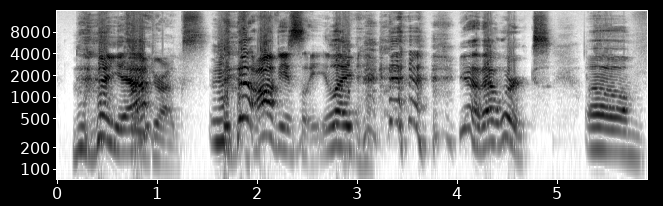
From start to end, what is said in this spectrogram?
yeah. Free drugs. Obviously, like, yeah, that works. Um,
